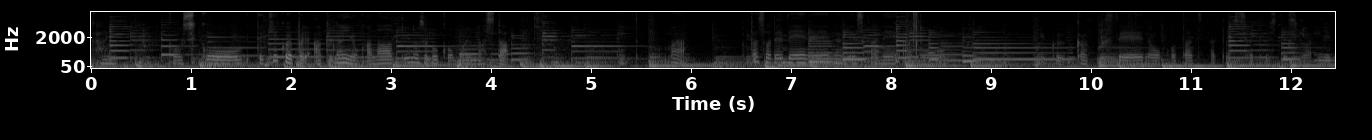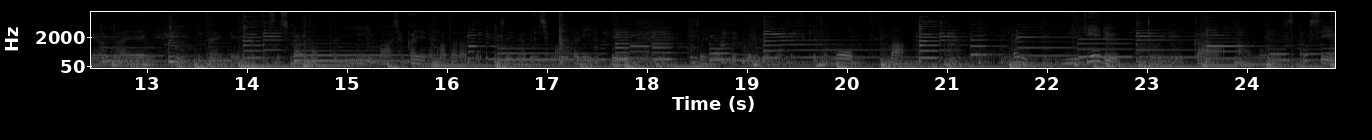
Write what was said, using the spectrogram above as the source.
感こう思考って結構やっぱり危ないのかなっていうのをすごく思いました。えっとまあやっぱそれでね何ですかねあの学生の子たちだと自殺してしまう夢を耐え耐えて自殺してしまうだったり、まあ、社会人の方だと鬱になってしまったりっていうことになってくると思うんですけども、まあ、やっぱり逃げるというかあの少し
